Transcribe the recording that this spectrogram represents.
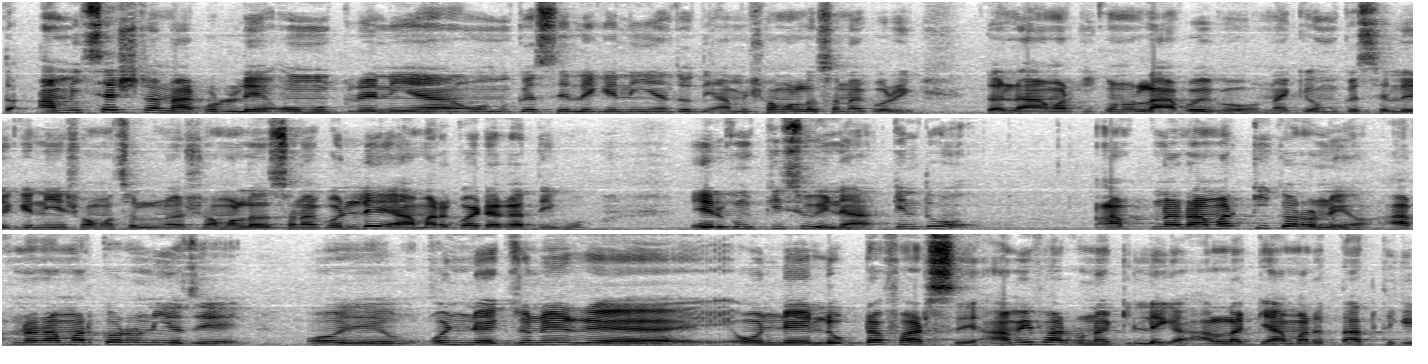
তো আমি চেষ্টা না করলে অমুকরে নিয়ে, অমুকের ছেলেকে নিয়ে যদি আমি সমালোচনা করি, তাহলে আমার কি কোনো লাভ হইব? নাকি অমুকের ছেলেকে নিয়ে সমালোচনা সমালোচনা করলে আমার কয় টাকা দিব? এরকম কিছুই না। কিন্তু আপনার আমার কি করণীয়? আপনার আমার করণীয় যে ওই অন্য একজনের অন্য লোকটা ফারছে আমি পারব না কি লেগে? আল্লাহ কি আমার তার থেকে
